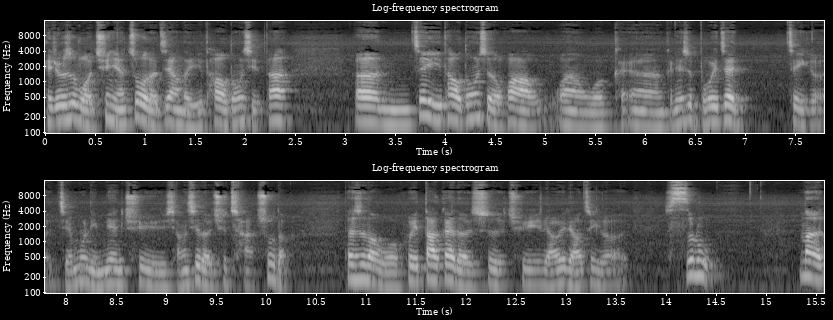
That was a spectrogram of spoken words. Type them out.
也就是我去年做的这样的一套东西，但。嗯，这一套东西的话，嗯，我肯嗯肯定是不会在这个节目里面去详细的去阐述的，但是呢，我会大概的是去聊一聊这个思路。那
